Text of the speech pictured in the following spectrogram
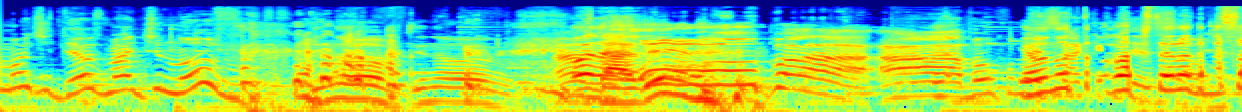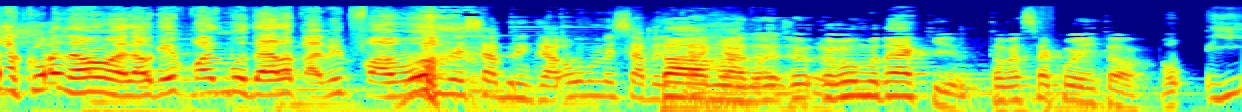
pelo amor de Deus, mas de novo. De novo, de novo. Ah, Mano, tá vendo? Opa! Ah, vamos começar eu não tô gostando dessa cor, não, mano. Alguém pode mudar ela pra mim, por Vamos favor? começar a brincar, vamos começar a brincar Tá, aqui mano, agora eu, eu vou mudar aqui. Toma essa cor então. Oh, Ih,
